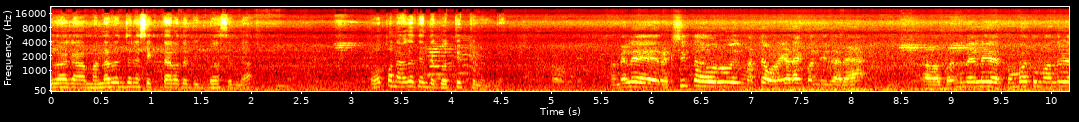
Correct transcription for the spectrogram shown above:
ಇವಾಗ ಮನೋರಂಜನೆ ಸಿಗ್ತಾ ಇರೋದು ಬಿಗ್ ಬಾಸಿಂದ ಓಪನ್ ಆಗುತ್ತೆ ಅಂತ ಗೊತ್ತಿತ್ತು ನಮಗೆ. ಆಮೇಲೆ ರಕ್ಷಿತ್ ಅವರು ಈಗ ಮತ್ತೆ ಒಳಗಡೆ ಬಂದಿದ್ದಾರೆ. ಬಂದಮೇಲೆ ತುಂಬ ತುಂಬ ಅಂದರೆ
